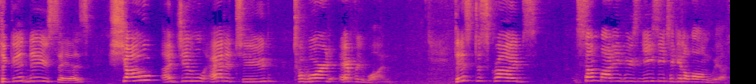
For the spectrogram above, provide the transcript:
The good news says, Show a gentle attitude toward everyone. This describes somebody who's easy to get along with.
